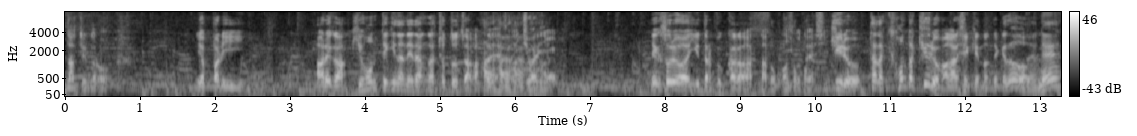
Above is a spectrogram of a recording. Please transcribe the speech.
なんて言うんだろう。やっぱりあれが基本的な値段がちょっとずつ上がったじゃないですか1はいはいはいはい。割2割。でそれは言ったら物価が上がったっていうことやし給料ただ本当は給料も上がらないけないんだけどそうだよね。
